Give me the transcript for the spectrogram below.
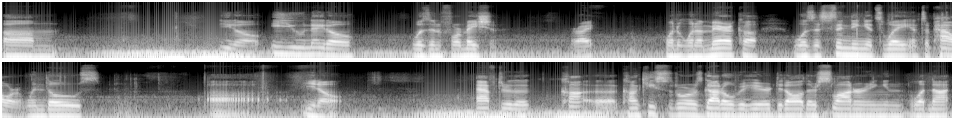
um, you know, EU NATO was in formation, right? When when America was ascending its way into power, when those, uh, you know, after the con- uh, conquistadors got over here, did all their slaughtering and whatnot,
